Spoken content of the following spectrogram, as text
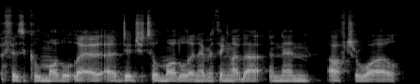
a physical model, like a, a digital model, and everything like that. And then after a while,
